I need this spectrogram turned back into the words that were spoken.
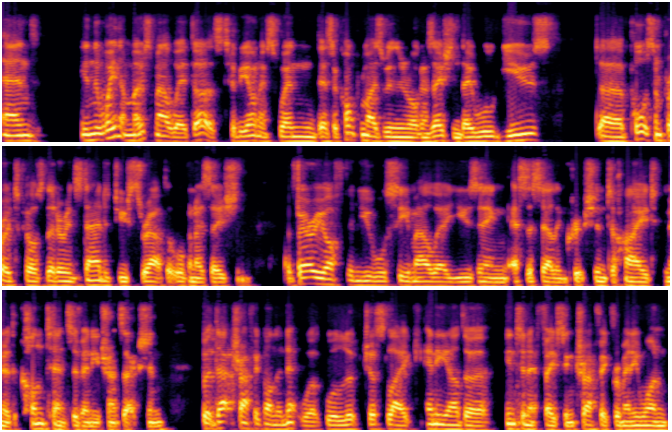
and in the way that most malware does, to be honest, when there's a compromise within an organization, they will use uh, ports and protocols that are in standard use throughout the organization. Very often, you will see malware using SSL encryption to hide, you know, the contents of any transaction. But that traffic on the network will look just like any other internet-facing traffic from anyone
